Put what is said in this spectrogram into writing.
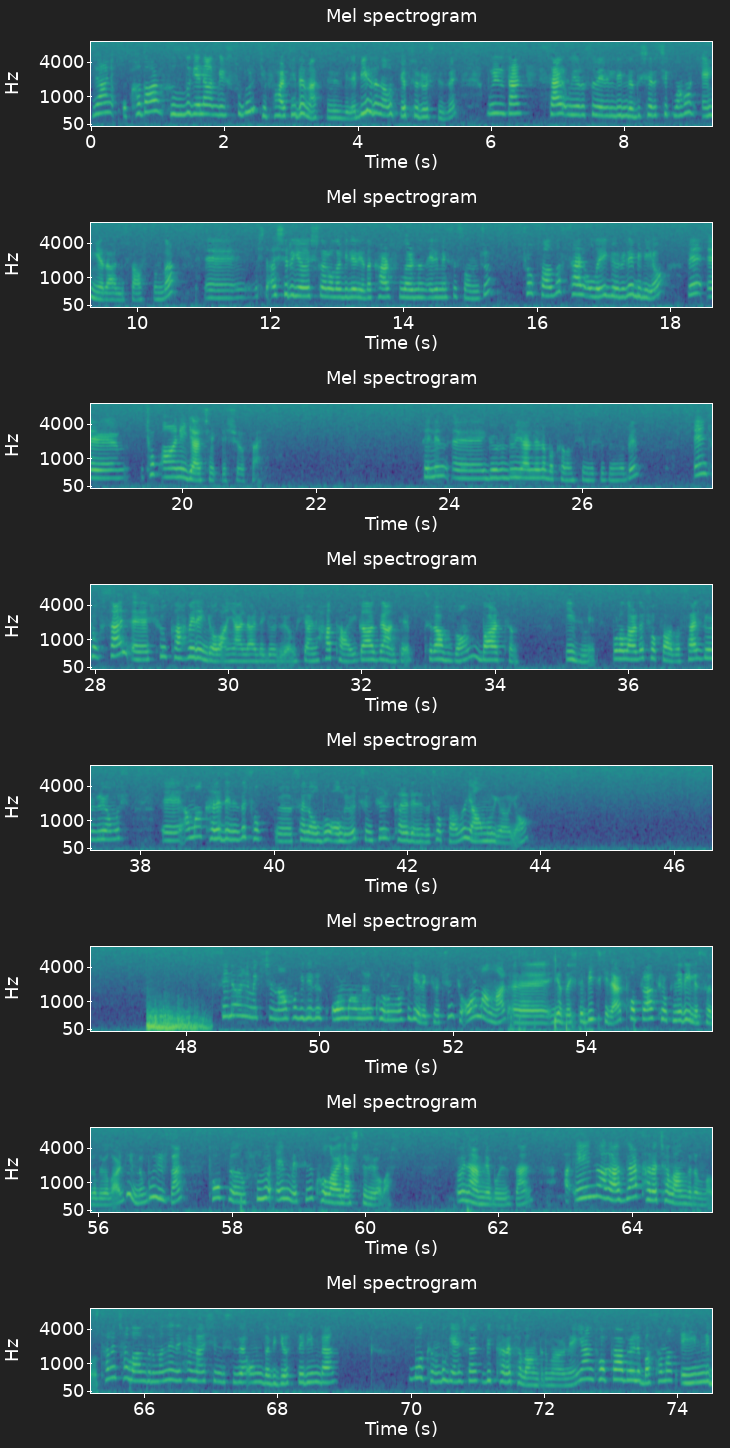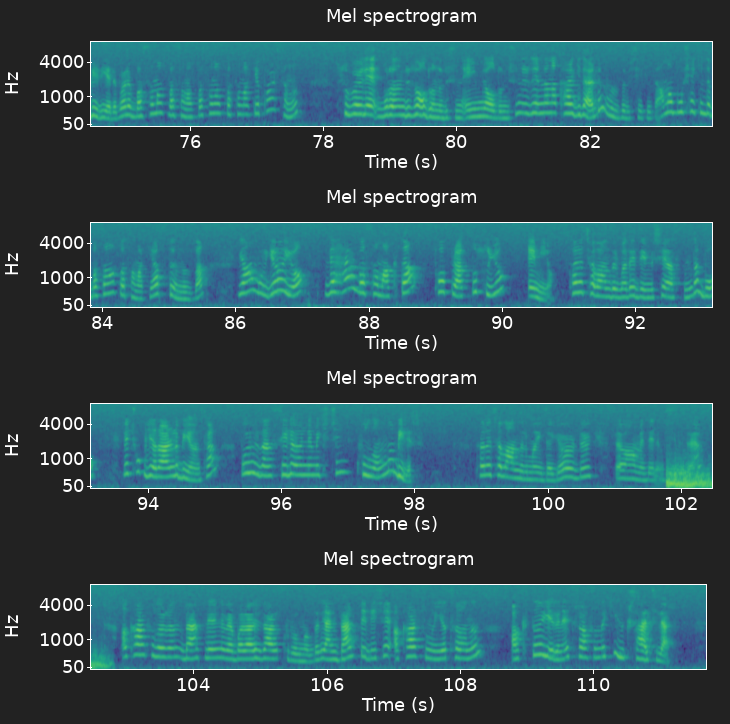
Yani o kadar hızlı gelen bir sudur ki fark edemezsiniz bile. Birden alıp götürür sizi. Bu yüzden sel uyarısı verildiğinde dışarı çıkmamak en yararlısı aslında. Ee, işte aşırı yağışlar olabilir ya da kar sularının erimesi sonucu çok fazla sel olayı görülebiliyor ve e, çok ani gerçekleşiyor sel. Selin e, görüldüğü yerlere bakalım şimdi sizinle bir. En çok sel e, şu kahverengi olan yerlerde görülüyormuş. Yani Hatay, Gaziantep, Trabzon, Bartın, İzmir. Buralarda çok fazla sel görülüyormuş. E, ama Karadeniz'de çok e, sel olduğu oluyor. Çünkü Karadeniz'de çok fazla yağmur yağıyor. Seli önlemek için ne yapabiliriz? Ormanların korunması gerekiyor. Çünkü ormanlar e, ya da işte bitkiler toprağa kökleriyle sarılıyorlar değil mi? Bu yüzden toprağın suyu emmesini kolaylaştırıyorlar. Önemli bu yüzden. Eğimli araziler taraçalandırılmalı. Taraçalandırma ne? Hemen şimdi size onu da bir göstereyim ben. Bakın bu gençler bir taraçalandırma örneği. Yani toprağa böyle basamak eğimli bir yeri böyle basamak basamak basamak basamak yaparsanız su böyle buranın düz olduğunu düşünün, eğimli olduğunu düşünün. Üzerinden akar gider değil mi hızlı bir şekilde? Ama bu şekilde basamak basamak yaptığınızda yağmur yağıyor ve her basamakta toprak bu suyu emiyor. Taraçalandırma dediğimiz şey aslında bu ve çok yararlı bir yöntem. Bu yüzden seli önlemek için kullanılabilir. Taraçalandırmayı da gördük. Devam edelim şimdi. Akarsuların bentlerini ve barajlar kurulmalıdır. Yani bent dediği şey akarsunun yatağının aktığı yerin etrafındaki yükseltiler.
